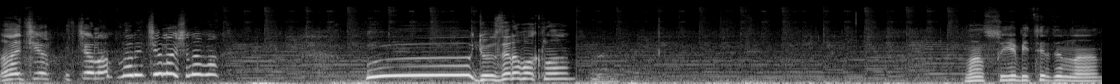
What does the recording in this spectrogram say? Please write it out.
Aha içiyor. İçiyor lan. Lan içiyor lan şuna bak. Uuu, gözlere bak lan. Lan suyu bitirdin lan.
